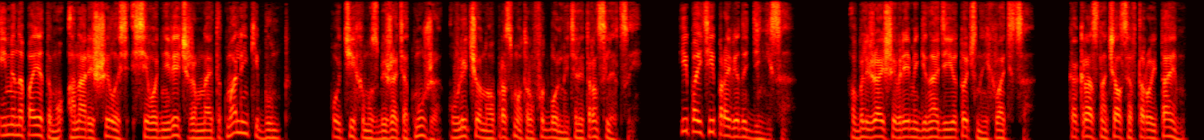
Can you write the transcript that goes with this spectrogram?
Именно поэтому она решилась сегодня вечером на этот маленький бунт, по-тихому сбежать от мужа, увлеченного просмотром футбольной телетрансляции, и пойти проведать Дениса. В ближайшее время Геннадий ее точно не хватится. Как раз начался второй тайм,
